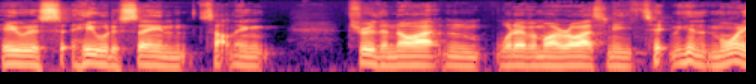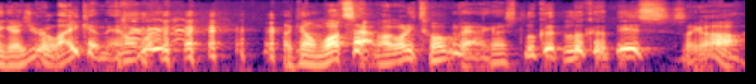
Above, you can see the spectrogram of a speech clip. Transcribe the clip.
he would have he would have seen something through the night and whatever my rights, and he hit me in the morning. He goes, "You're a Laker, man." I'm like, like on WhatsApp. I'm like, what are you talking about? He goes, "Look at look at this." It's like, oh.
